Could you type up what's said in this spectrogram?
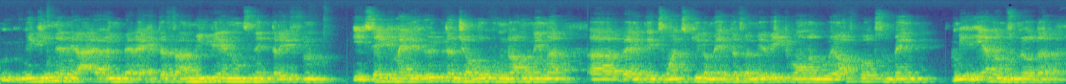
wir können ja auch im Bereich der Familien uns nicht treffen. Ich sehe meine Eltern schon wochenlang nicht mehr, äh, weil die 20 Kilometer von mir weg waren, wo ich aufgewachsen bin. Wir hören uns nur oder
